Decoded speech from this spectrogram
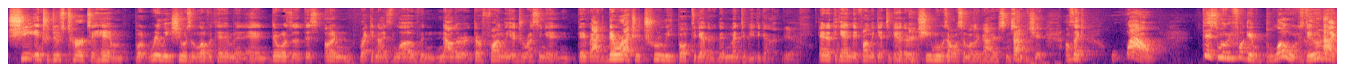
she introduced her to him, but really she was in love with him, and, and there was a, this unrecognized love, and now they're they're finally addressing it, and they've act, they were actually truly both together. They meant to be together. Yeah. And at the end, they finally get together, and she moves on with some other guy or some stupid shit. I was like, wow, this movie fucking blows, dude. Like,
